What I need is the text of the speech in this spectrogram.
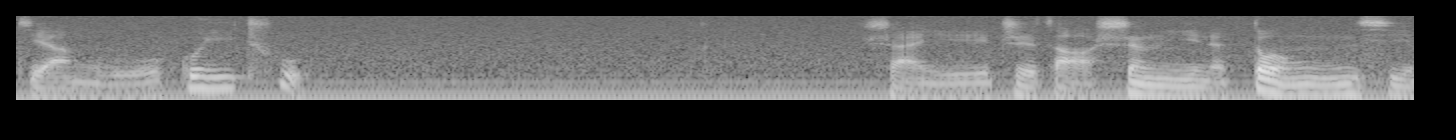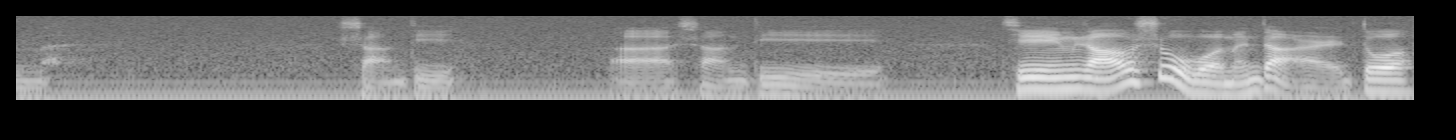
将无归处，善于制造声音的东西们，上帝啊，上帝，请饶恕我们的耳朵，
